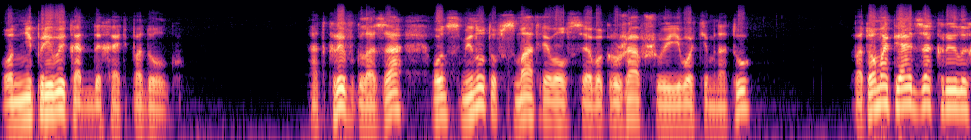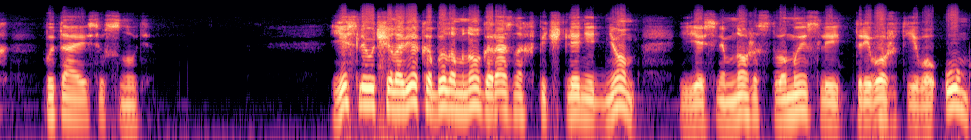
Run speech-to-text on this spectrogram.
Он не привык отдыхать подолгу. Открыв глаза, он с минуту всматривался в окружавшую его темноту, потом опять закрыл их, пытаясь уснуть. Если у человека было много разных впечатлений днем, если множество мыслей тревожит его ум,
